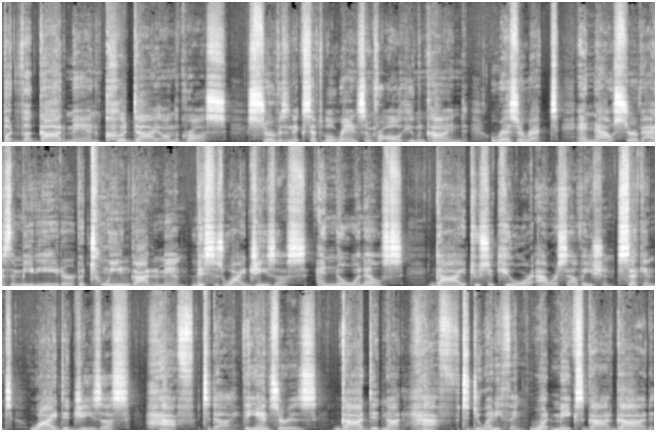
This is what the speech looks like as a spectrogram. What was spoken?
But the God man could die on the cross serve as an acceptable ransom for all humankind, resurrect, and now serve as the mediator between God and man. This is why Jesus, and no one else, died to secure our salvation. Second, why did Jesus have to die? The answer is God did not have to do anything. What makes God God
